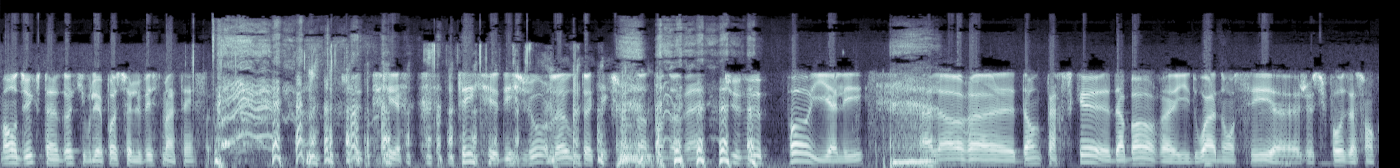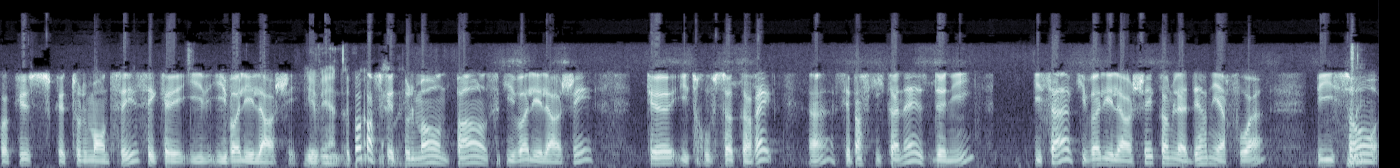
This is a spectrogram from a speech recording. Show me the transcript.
Mon Dieu, que c'est un gars qui voulait pas se lever ce matin, ça. tu sais, il y a des jours là où tu as quelque chose dans ton oreille, tu veux pas y aller. Alors, euh, donc, parce que d'abord, euh, il doit annoncer, euh, je suppose, à son caucus ce que tout le monde sait, c'est qu'il il va les lâcher. C'est pas parce que tout le monde pense qu'il va les lâcher qu'il trouve ça correct. Hein? C'est parce qu'ils connaissent Denis, ils savent qu'il va les lâcher comme la dernière fois, puis ils sont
